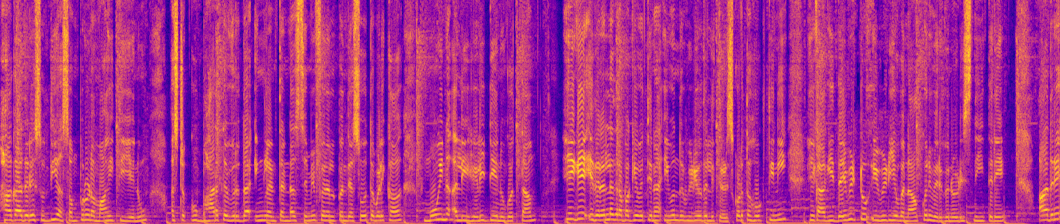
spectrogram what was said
ಹಾಗಾದರೆ ಸುದ್ದಿಯ ಸಂಪೂರ್ಣ ಮಾಹಿತಿ ಏನು? ಅಷ್ಟಕ್ಕೂ ಭಾರತ ವಿರುದ್ಧ ಇಂಗ್ಲೆಂಡ್ ತಂಡ ಸೆಮಿಫೈನಲ್ ಪಂದ್ಯ ಸೋತ ಬಳಿಕ ಮೋಯಿನ್ ಅಲಿ ಹೇಳಿದ್ದೇನು ಗೊತ್ತಾ? ಹೀಗೆ? ಇದರೆಲ್ಲದರ ಬಗ್ಗೆ ಇವತ್ತಿನ ಈ ಒಂದು ವಿಡಿಯೋದಲ್ಲಿ ತಿಳಿಸ್ಕೊಡ್ತಾ ಹೋಗ್ತೀನಿ. ಹೀಗಾಗಿ ದಯವಿಟ್ಟು ಈ ವಿಡಿಯೋವನ್ನು ಕೊನೆವರೆಗೂ ನೋಡಿ, ಸ್ನೇಹಿತರೆ. ಆದರೆ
